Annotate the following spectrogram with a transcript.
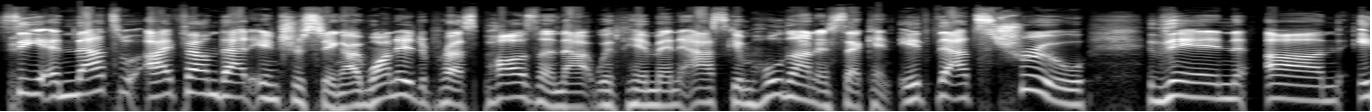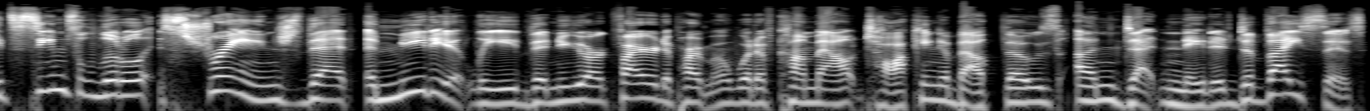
See, and that's what I found that interesting. I wanted to press pause on that with him and ask him, hold on a second. If that's true, then um, it seems a little strange that immediately the New York Fire Department would have come out talking about those undetonated devices.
